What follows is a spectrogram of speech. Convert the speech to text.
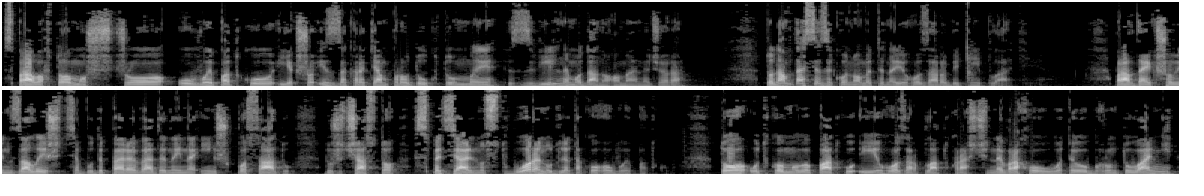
Справа в тому, що у випадку, якщо із закриттям продукту ми звільнимо даного менеджера, то нам вдасться зекономити на його заробітній платі. Правда, якщо він залишиться, буде переведений на іншу посаду, дуже часто спеціально створену для такого випадку, то у такому випадку і його зарплату краще не враховувати у обґрунтуванні,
